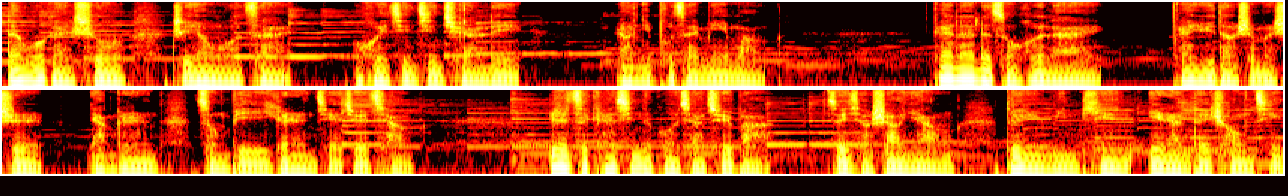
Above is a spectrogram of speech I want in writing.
但我敢说，只要我在，我会尽尽全力，让你不再迷茫。该来的总会来，该遇到什么事，两个人总比一个人解决强。日子开心的过下去吧，嘴角上扬，对于明天依然得憧憬。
